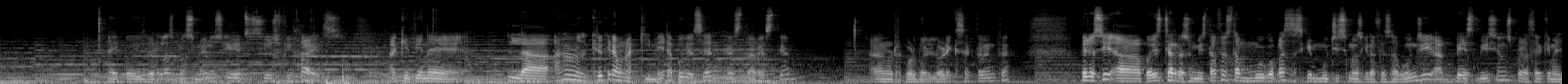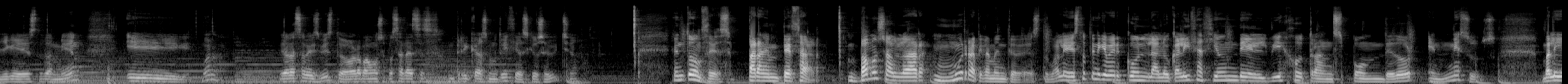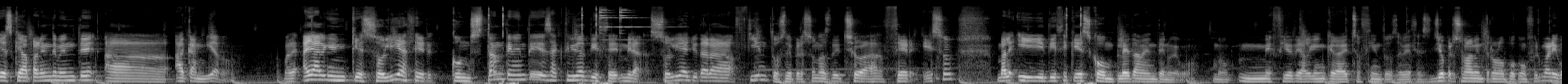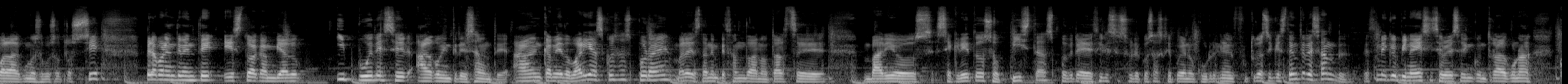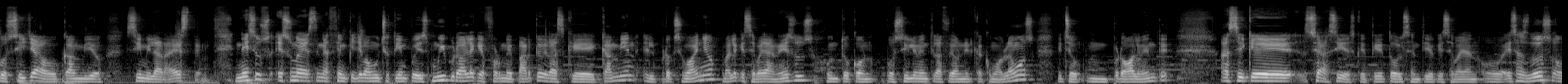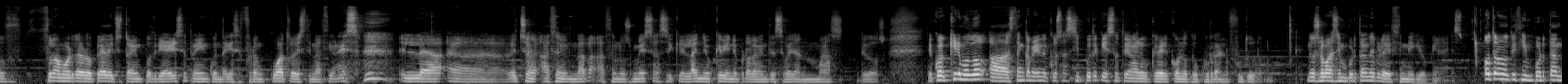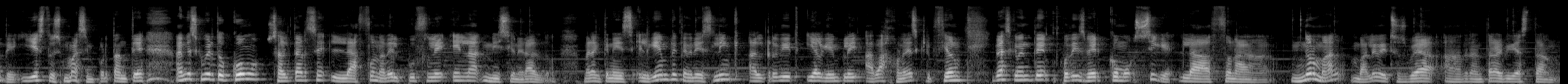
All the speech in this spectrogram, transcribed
Ahí podéis verlas más o menos. Y de hecho, si os fijáis, aquí tiene la... Ah, no, creo que era una quimera, puede ser, esta bestia. Ahora no recuerdo el lore exactamente. Pero sí, uh, podéis echarles un vistazo, están muy guapas, así que muchísimas gracias a Bungie, a Best Visions por hacer que me llegue esto también. Y bueno, ya las habéis visto, ahora vamos a pasar a esas ricas noticias que os he dicho. Entonces, para empezar, vamos a hablar muy rápidamente de esto, ¿vale? Esto tiene que ver con la localización del viejo transpondedor en Nessus, ¿vale? Y es que aparentemente ha, ha cambiado. Hay alguien que solía hacer constantemente esa actividad, dice, mira, solía ayudar a cientos de personas, de hecho, a hacer eso, ¿vale? Y dice que es completamente nuevo. Bueno, me fío de alguien que lo ha hecho cientos de veces. Yo personalmente no lo puedo confirmar, igual algunos de vosotros sí, pero aparentemente esto ha cambiado y puede ser algo interesante. Han cambiado varias cosas por ahí, ¿vale? Están empezando a notarse varios secretos o pistas, podría decirse, sobre cosas que pueden ocurrir en el futuro, así que está interesante. Decidme qué opináis si se habéis encontrado alguna cosilla o cambio similar a este. Nessus es una destinación que lleva mucho tiempo y es muy probable que forme parte de las que cambien el próximo año, ¿vale? Que se vaya a Nessus junto con posiblemente la ciudad onirca como hablamos, de hecho, mm, probablemente. Así que, o sea, sí, es que tiene todo el sentido que se vayan o esas dos o zona muerta europea, de hecho también podría irse, en cuenta que se fueron cuatro destinaciones. Uh, de hecho, hace nada, hace unos meses, así que el año que viene probablemente se vayan más de dos. De cualquier modo, uh, están cambiando cosas y puede que esto tenga algo que ver con lo que ocurra en el futuro. No es lo más importante, pero decidme qué opináis. Otra noticia importante, y esto es más importante, han descubierto cómo saltarse la zona del puzzle en la misión Heraldo. Vale, aquí tenéis el gameplay, tendréis link al Reddit y al gameplay abajo en la descripción. Y básicamente podéis ver cómo sigue la zona normal, ¿vale? De hecho, os voy a adelantar el vídeo hasta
